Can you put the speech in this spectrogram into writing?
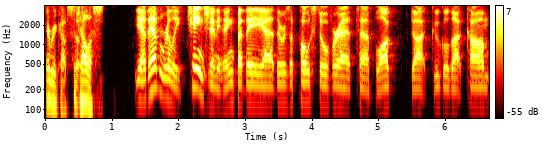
There we go. So, so, tell us. Yeah, they haven't really changed anything, but they uh, there was a post over at uh, blog.google.com,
